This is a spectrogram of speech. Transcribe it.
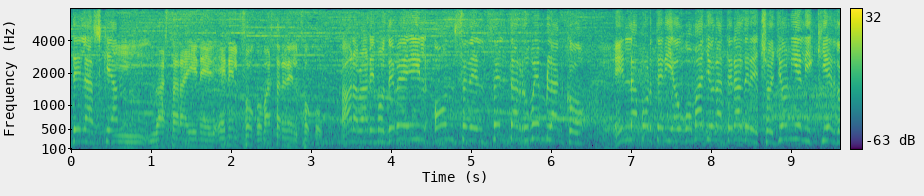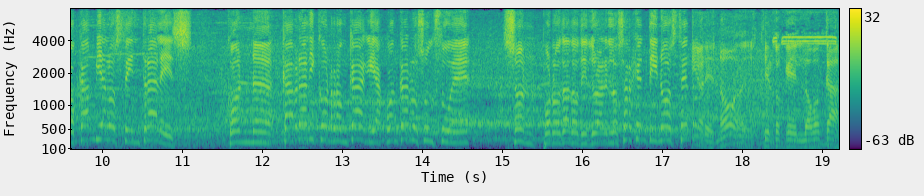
de las que... Y, y va a estar ahí en el, en el foco, va a estar en el foco. Ahora hablaremos de Bale, 11 del Celta, Rubén Blanco. En la portería, Hugo Mayo, lateral derecho, Johnny el izquierdo, cambia los centrales con eh, Cabral y con Roncaglia, Juan Carlos Unzue. Son, por lo tanto, titulares los argentinos. Señores, ¿no? Es cierto que Lobotka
